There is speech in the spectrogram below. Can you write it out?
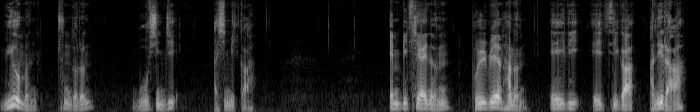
위험한 충돌은 무엇인지 아십니까? MBTI는 불변하는 ADHD가 아니라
